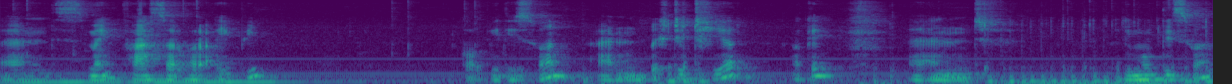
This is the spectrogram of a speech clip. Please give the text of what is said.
And this is my fast server ip copy this one and paste it here okay? And remove this one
